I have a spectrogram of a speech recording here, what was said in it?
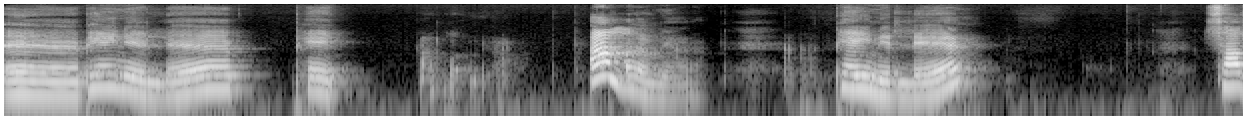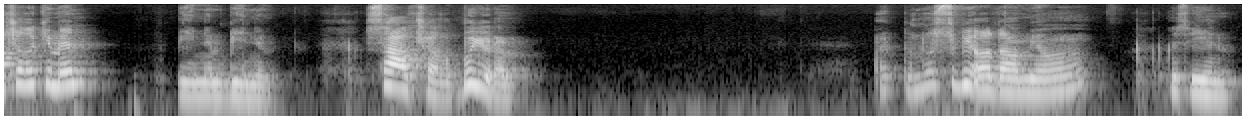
Ee, peynirli pe Allah'ım ya. Allah'ım ya. Peynirli. Salçalı kimin? Benim benim. Salçalı buyurun. Ay bu nasıl bir adam ya? Neyse yiyelim.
